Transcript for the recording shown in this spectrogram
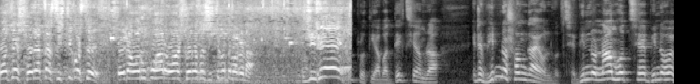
ও যে স্বৈরাচার সৃষ্টি করছে, এটা ওর উপহার, ও আর স্বৈরাচার সৃষ্টি করতে পারবে না। প্রতি আবার দেখছি আমরা, এটা ভিন্ন সংজ্ঞায়ন হচ্ছে, ভিন্ন নাম হচ্ছে, ভিন্নভাবে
